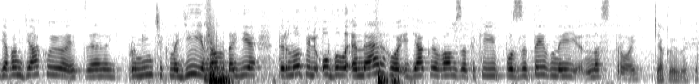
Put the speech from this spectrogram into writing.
Я вам дякую. Це промінчик надії нам дає Тернопіль Обленерго і дякую вам за такий позитивний настрой. Дякую за ефір.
